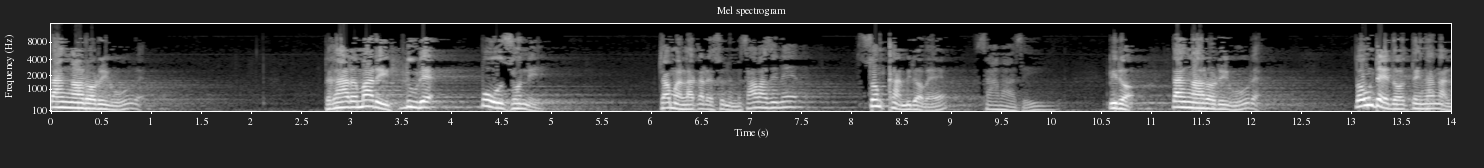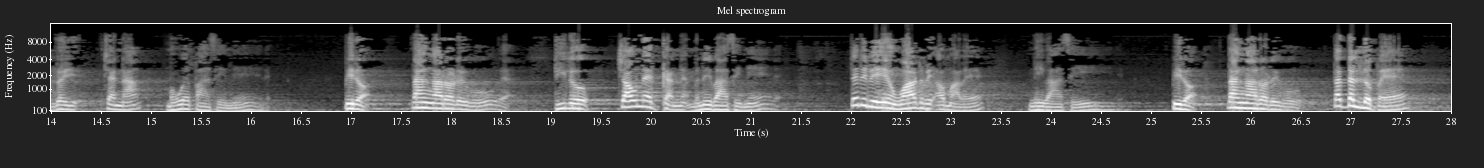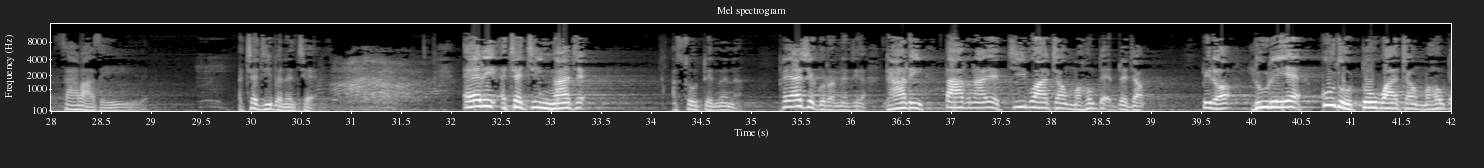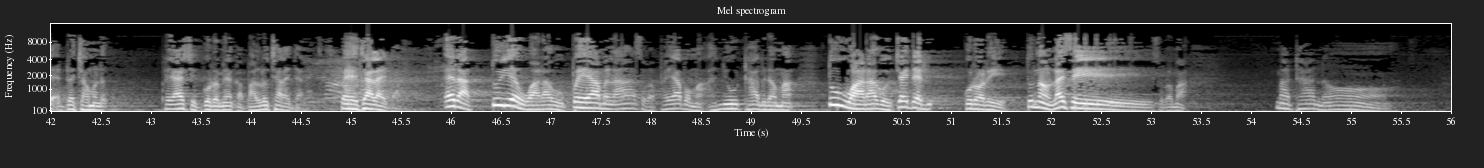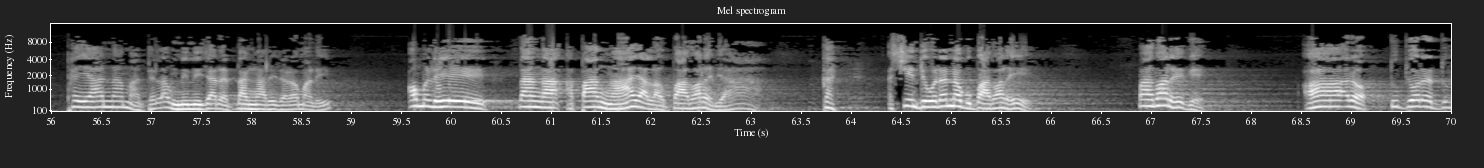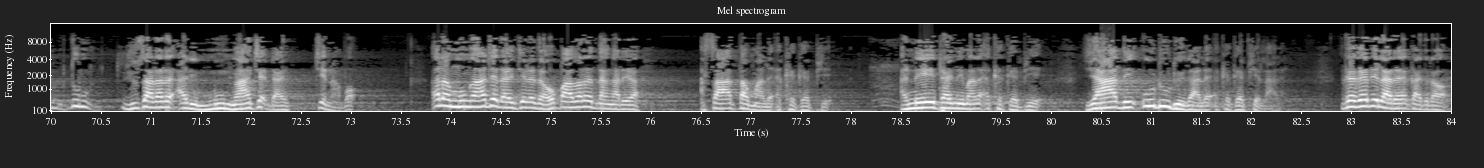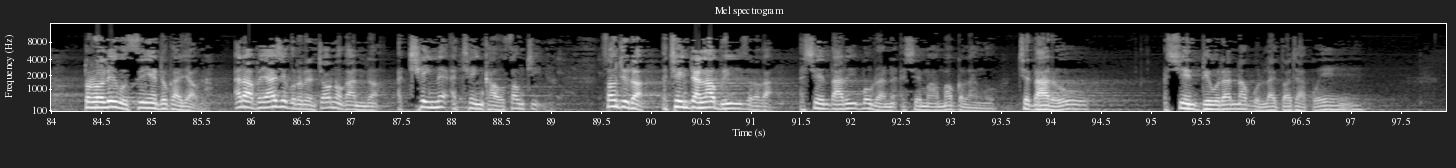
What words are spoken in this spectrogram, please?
တန်ငါတော်တွေကိုတဲ့တရားဓမ္မတွေလှူတဲ့ပို့စွန်းနေ ကျောင်းမှာလာကြတဲ့ဆွနေမစားပါစေနဲ့စွန့်ခံပြီးတော့ပဲစားပါစေပြီးတော့တန်ဃာတော်တွေကိုတဲ့သုံးတဲ့တော်သင်္ကန်းကလွယ်ကျန်တာမဝဲပါစေနဲ့တဲ့ပြီးတော့တန်ဃာတော်တွေကိုတဲ့ဒီလိုကြောင်းနဲ့ကန်နဲ့မနေပါစေနဲ့တဲ့တိတိပြရင်ဝါတပိအောက်မှာပဲနေပါစေတဲ့ပြီးတော့တန်ဃာတော်တွေကိုတတ်တက်လွတ်ပဲစားပါစေတဲ့အချက်ကြီးပဲနဲ့ချက်အဲ့ဒီအချက်ကြီး၅ချက်အစိုးတင်နေတာ ဖယားရှိခိုးတော်မြတ်ကြီးကဒါဒီသာသနာရဲ့ကြီးပွားကြောင်းမဟုတ်တဲ့အတွက်ကြောင့်ပြီးတော့လူတွေရဲ့ကုသိုလ်တိုးပွားကြောင်းမဟုတ်တဲ့အတွက်ကြောင့်မလို့ဖယားရှိခိုးတော်မြတ်ကဘာလို့ချလိုက်ကြလဲပယ်ချလိုက်တာအဲ့ဒါသူ့ရဲ့ဝါဒကိုပယ်ရမလားဆိုတော့ဖယားပေါ်မှာအညှိုးထားပြီးတော့မှသူ့ဝါဒကိုကြိုက်တဲ့ကိုတော်တွေသူ့နောက်လိုက်စေဆိုတော့မှမှတ်ထားနော်ဖယားနားမှာဒီလောက်နေနေကြတဲ့တန်ဃာတွေတော့မှလေအောင်မလေးတန်ဃာအပား900လောက်ပါသွားတယ်ဗျာကဲ အရှင်ဒေဝရတ်နောက်ကိုပါသွားတယ်ပါသွားတယ်ကဲအာအဲ့တော့ तू ပြောတဲ့ तू तू ယူဆရတဲ့အဲ့ဒီမူ၅ချက်တိုင်းကျင့်တာပေါ့အဲ့တော့မူ၅ချက်တိုင်းကျင့်လိုက်တော့ဟိုပါသွားတဲ့တန်ဃာတွေကအစားအသောက်မှလည်းအခက်အခဲဖြစ်အနေထိုင်နေမှလည်းအခက်အခဲဖြစ်ယာတိဥဒုတွေကလည်းအခက်အခဲဖြစ်လာတယ်အခက်အခဲဖြစ်လာတဲ့အခါကျတော့တော်တော်လေးကိုဆင်းရဲဒုက္ခရောက်လာအဲ့ဒါဘုရားရှိခိုးတော်ပြန်ကျောင်းတော်ကနေတော့အချိန်နဲ့အချိန်ခါကိုစောင့်ကြည့်တာ စောင့်ကြည့်တော့အချိန်တန်လောက်ပြီဆိုတော့ကအရှင်သာရိပုတ္တရာနဲ့အရှင်မမောက္ကလန်ကို ချစ်သားတို့အရှင်ဒေဝရနောက်ကိုလိုက်သွားကြကွယ်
